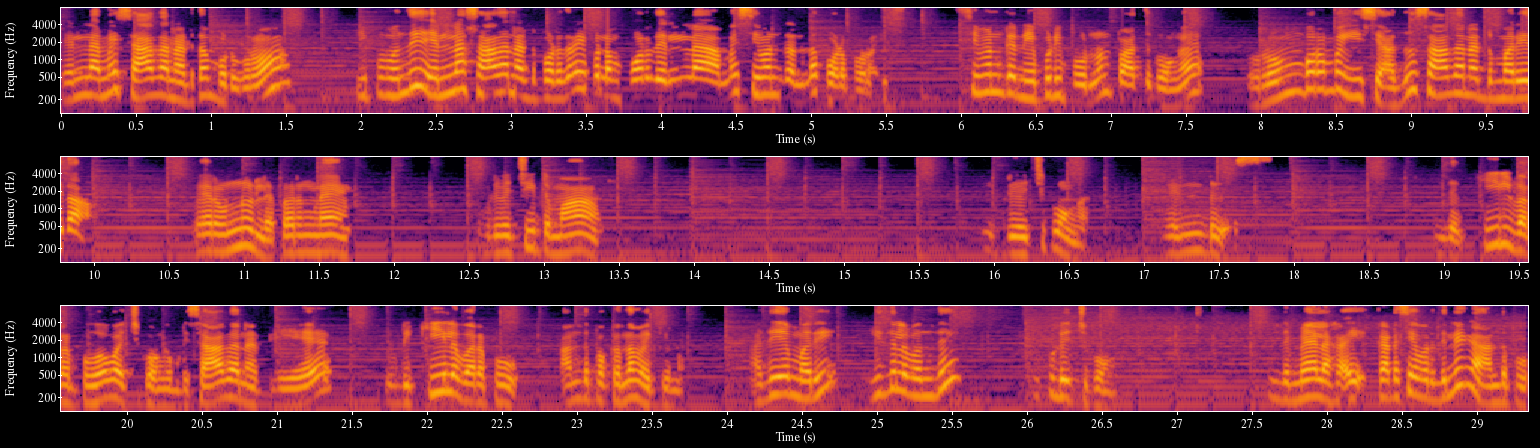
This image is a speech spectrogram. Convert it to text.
எல்லாமே சாதா நாட்டு தான் போட்டுக்கிறோம். இப்போ வந்து எல்லாம் சாதா நாட்டு போடுறதுல இப்போ நம்ம போடுறது எல்லாமே சிவன் கண் தான் போட போகிறோம் சிவன் கண் எப்படி போடணும்னு பார்த்துக்கோங்க ரொம்ப ரொம்ப ஈஸி அதுவும் சாதா நாட்டு மாதிரியே தான். வேறு ஒன்றும் இல்லை. பாருங்களேன். இப்படி வச்சுக்கிட்டோமா? இப்படி வச்சுக்கோங்க. ரெண்டு. இந்த கீழ் வரப்பூவை வச்சுக்கோங்க. இப்படி சாதா நாட்டிலேயே இப்படி கீழே வரப்பூ அந்த பக்கம் தான் வைக்கணும். அதே மாதிரி இதில் வந்து இப்படி வச்சுக்கோங்க. இந்த மேலே ஹை கடைசியாக வருது இல்லைங்க? அந்த பூ.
